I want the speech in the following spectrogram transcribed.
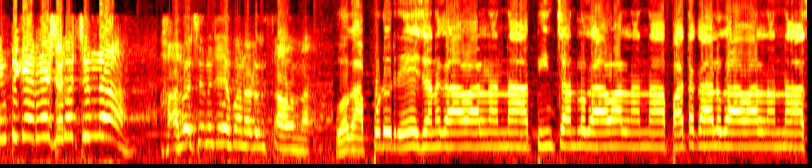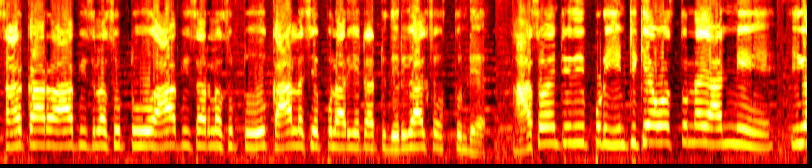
ఇంటికే రేషన్ వచ్చిందా? ఆలోచన చేయమని అడుగుతా ఉన్నా. ఒకప్పుడు రేషన్ కావాలనన్నా పింఛన్లు కావాలనన్నా పథకాలు కావాలనన్నా సర్కారు ఆఫీసుల చుట్టూ ఆఫీసర్ల చుట్టూ కాళ్ళ చెప్పులు అరిగేటట్టు తిరగాల్సి వస్తుండే. అసోంటిది ఇప్పుడు ఇంటికే వస్తున్నాయి అన్ని. ఇక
